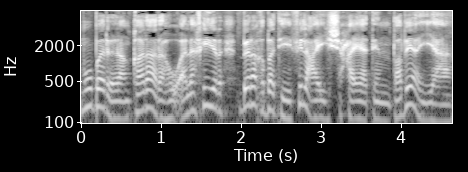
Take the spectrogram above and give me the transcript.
مبررا قراره الأخير برغبته في العيش حياة طبيعية.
